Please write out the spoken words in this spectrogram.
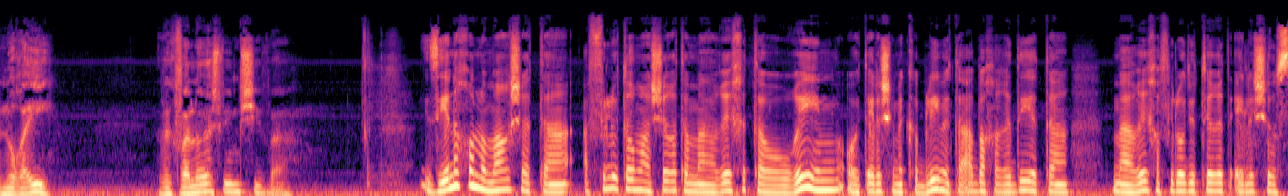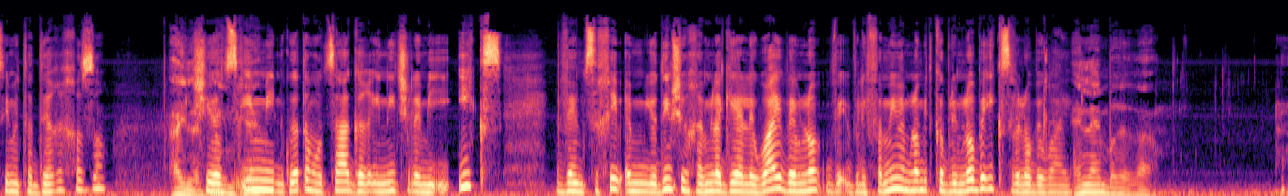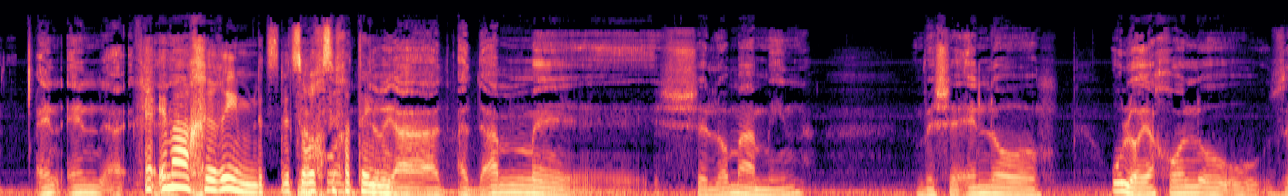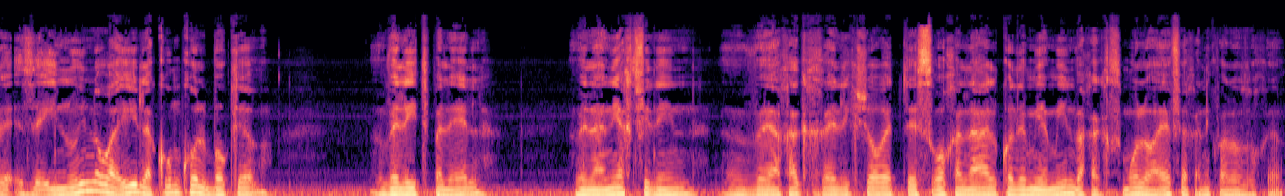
נוראי, וכבר לא יושבים שבעה. זה יהיה נכון לומר שאתה, אפילו יותר מאשר אתה מעריך את ההורים, או את אלה שמקבלים, את האבא החרדי, אתה מעריך אפילו עוד יותר את אלה שעושים את הדרך הזו? הילדים, שיוצאים כן. מנקודת המוצא הגרעינית שלהם מ-X, והם צריכים, הם יודעים שהם חייבים להגיע ל-Y, לא, ולפעמים הם לא מתקבלים לא ב-X ולא ב-Y. אין להם ברירה. אין, אין... כש... הם האחרים לצורך נכון, שיחתנו. תראי, האדם אה, שלא מאמין ושאין לו... הוא לא יכול, הוא, הוא, זה, זה עינוי נוראי לקום כל בוקר ולהתפלל ולהניח תפילין ואחר כך לקשור את שרוך הנעל קודם ימין ואחר כך שמאל או ההפך, אני כבר לא זוכר.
